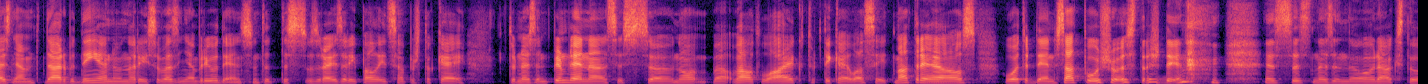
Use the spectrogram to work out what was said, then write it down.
aizņemta darba diena un arī savā ziņā brīvdienas. Tad tas uzreiz arī palīdz saprast, ok, Tur nezinu, pirmdienās es uh, no, vēl, veltu laiku, tur tikai lasīt materiālus, otrdienas atpūšos, trešdien es, es nezinu, rakstu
